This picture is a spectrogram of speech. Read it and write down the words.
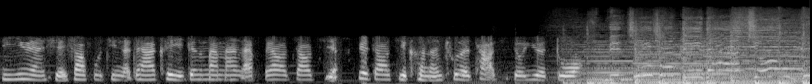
医院、学校附近的，大家可以真的慢慢来，不要着急，越着急可能出的岔子就越多。边际距抵达终点，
